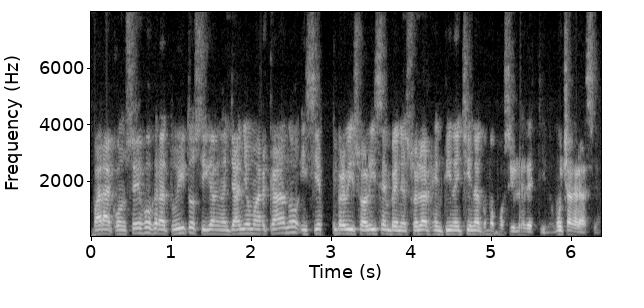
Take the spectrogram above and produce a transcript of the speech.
Para consejos gratuitos, sigan a Yaño Marcano y siempre visualicen Venezuela, Argentina y China como posibles destinos. Muchas gracias.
